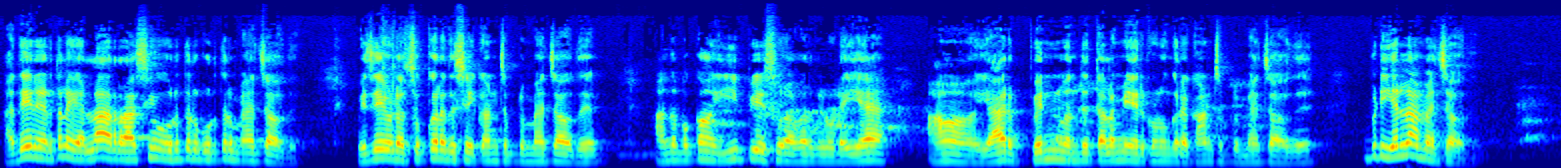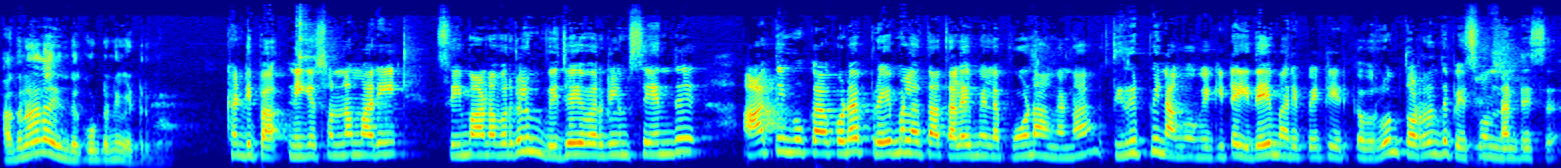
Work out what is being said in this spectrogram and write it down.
அதே நேரத்தில் எல்லா ராசியும் ஒருத்தருக்கு ஒருத்தர் மேட்ச் ஆகுது. விஜயோட சுக்கர திசை கான்செப்ட் மேட்ச் ஆகுது. அந்த பக்கம் இபிஎஸ் அவர்களுடைய ஆ, யார் பெண் வந்து தலைமை ஏற்கணுங்கிற கான்செப்ட் மேட்ச் ஆகுது. இப்படி எல்லாம் மேட்ச் ஆகுது. அதனால இந்த கூட்டணி வெற்றி பெறும். கண்டிப்பா. நீங்க சொன்ன மாதிரி சீமானவர்களும் விஜய் அவர்களும் சேர்ந்து அதிமுக கூட பிரேமலதா தலைமையில போனாங்கன்னா திருப்பி நாங்க உங்ககிட்ட இதே மாதிரி பேட்டி எடுக்க வருவோம். தொடர்ந்து பேசுவோம். நன்றி சார்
